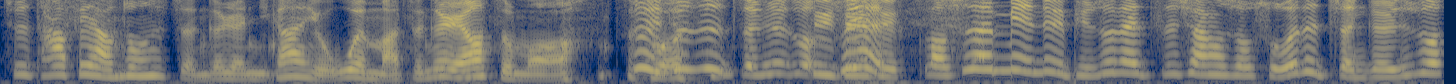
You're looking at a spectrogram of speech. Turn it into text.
就是他非常重视整个人，你刚才有问嘛，整个人要怎么？对，就是整个，对所以对对老师在面对，比如说在咨商的时候，所谓的整个人，就是说，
